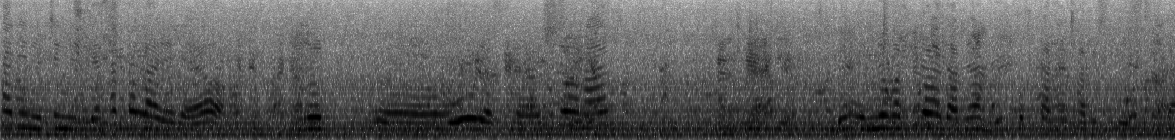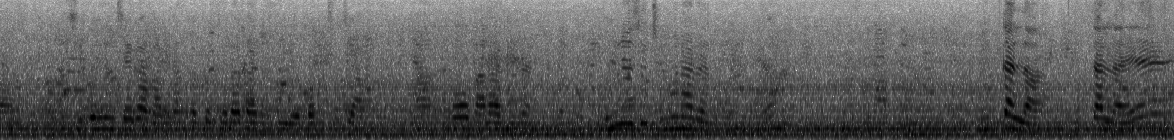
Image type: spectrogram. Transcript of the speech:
사진을 찍는 게 4달러예요. 오늘 어, 오후였어요. 시원한 물 음료가 필요하다면 물폭탄을 잡을 수도 있습니다. 지금은 제가 만난 것을 돌아다니기에 멈추지 않- 않고 말하기는 음료수 주문하라는 거예요. 6달러, 6달러에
